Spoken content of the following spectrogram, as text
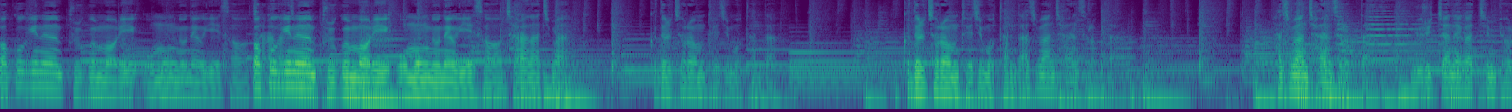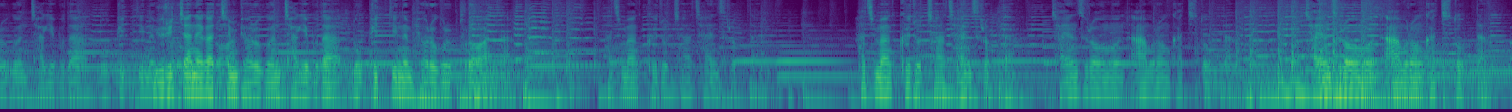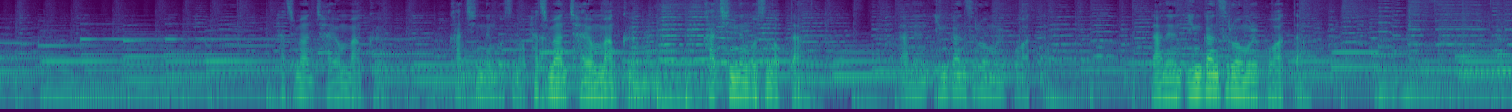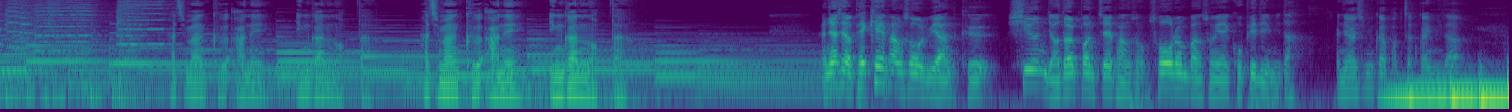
뻐꾸기는 붉은 머리 오목눈에 의해서 뻐꾸기는 붉은 머리 오목눈에 의해서 자라나지만 그들처럼 되지 못한다. 그들처럼 되지 못한다. 하지만 자연스럽다. 하지만 자연스럽다. 유리잔에 갇힌 벼룩은 자기보다 높이 뛰는 유리잔에 갇힌 벼룩은 자기보다 높이 뛰는 벼룩을 부러워한다. 하지만 그조차 자연스럽다. 하지만 그조차 자연스럽다. 자연스러움은 아무런 가치도 없다. 자연스러움은 아무런 가치도 없다. 하지만 자연만큼 가치 있는 것은 없다. 하지만 자연만큼 가치 있는 것은 없다. 나는 인간스러움을 보았다. 나는 인간스러움을 보았다. 하지만 그 안에 인간은 없다. 하지만 그 안에 인간은 없다. 안녕하세요. 100회 방송을 위한 그 쉬운 여덟 번째 방송 소울음 방송의 고피디입니다. 안녕하십니까 박 작가입니다.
